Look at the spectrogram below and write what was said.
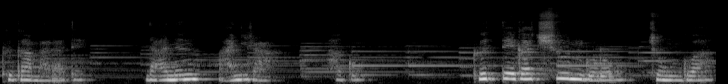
그가 말하되 나는 아니라 하고 그때가 추운 고로 종과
